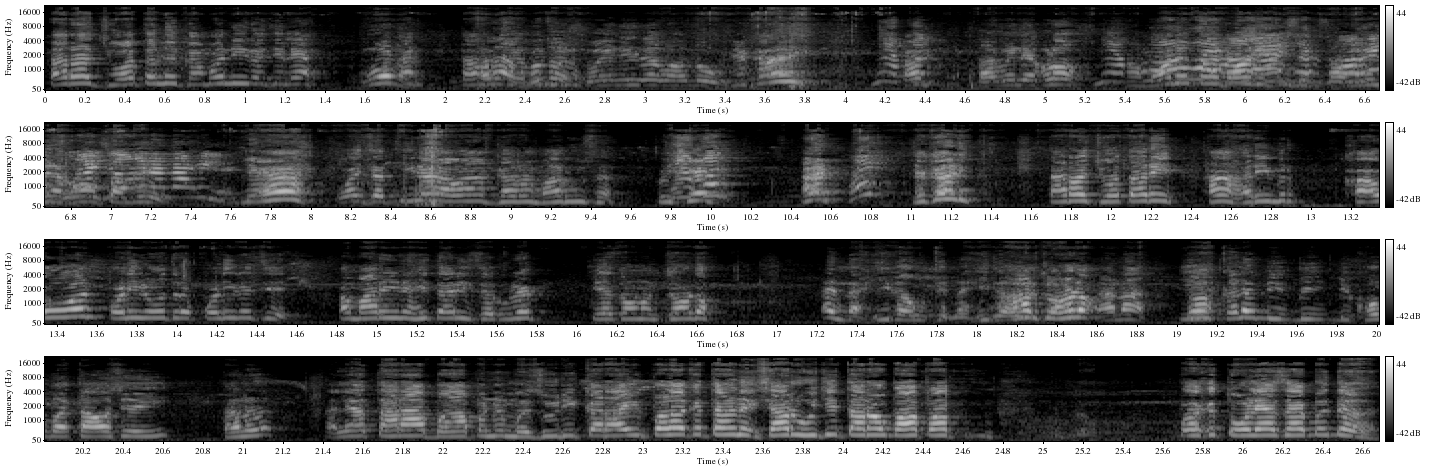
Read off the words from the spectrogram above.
તારા જો તને ગમા નહીં રજે લે તારા તો- નહીં રહેવાનું. નીકળ. તમે નીકળો. મને કાઢવાની કીધી. તમે કોઈ જવાના લે, ઓય જતી રહે, હવે ઘર મારું છે. કોઈ છે? હટ, નીકળ. તારા જો તારી હા હરીમર ખાવો ને પડી રહો તો પડી રહેજે. અમારી નહીં તારી જરૂરત તે જણો જોડો. એ નહીં રહું તે નહીં હાર રહું તો ના. બી- બીખો બતાવો છે ઈ. તને? અલ્યા તારા બાપને મજૂરી કરાવી પડે કે તને? સારું છે તારો બાપ પગ તોડ્યા સાહેબ બધા.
